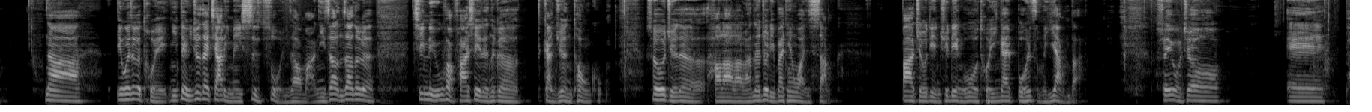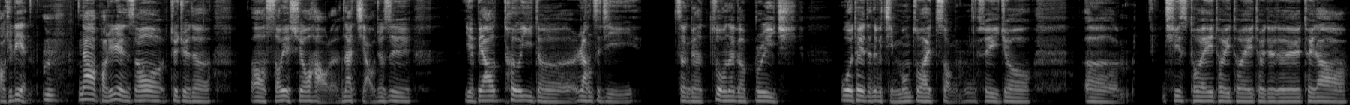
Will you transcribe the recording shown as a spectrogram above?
那因为这个腿，你等于就在家里没事做，你知道吗？你知道，你知道那个。心里无法发泄的那个感觉很痛苦，所以我觉得好啦好啦，那就礼拜天晚上八九点去练个卧推，应该不会怎么样吧？所以我就诶、跑去练，嗯，那跑去练的时候就觉得哦手也修好了，那脚就是也不要特意的让自己整个做那个 bridge 卧推的那个紧绷做太重，所以就呃。其实推推推推推推推到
